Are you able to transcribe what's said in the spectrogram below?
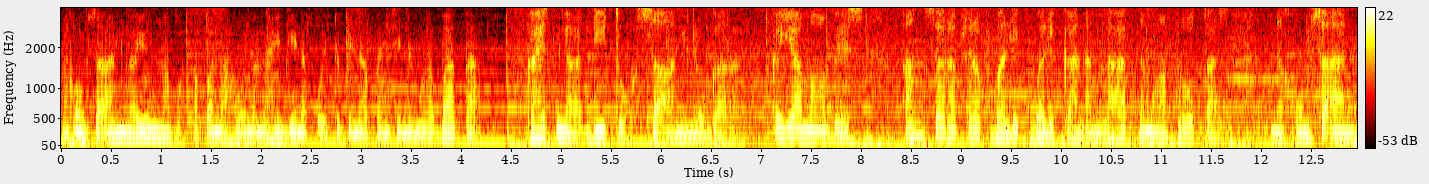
na kung saan ngayon napakapanahon na hindi na po ito pinapansin ng mga bata kahit nga dito sa aming lugar. Kaya mga bes, ang sarap-sarap balik-balikan ang lahat ng mga prutas na kung saan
